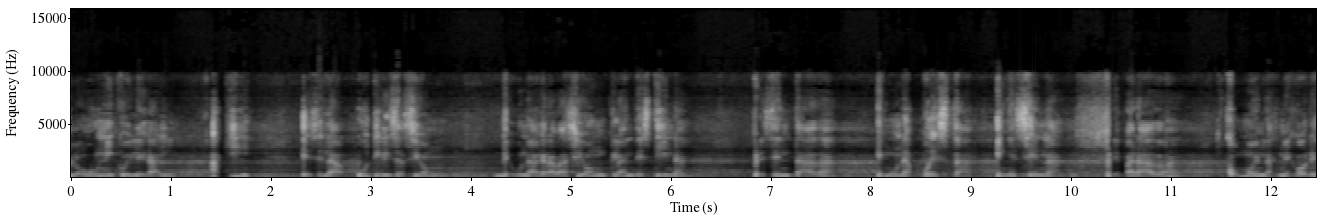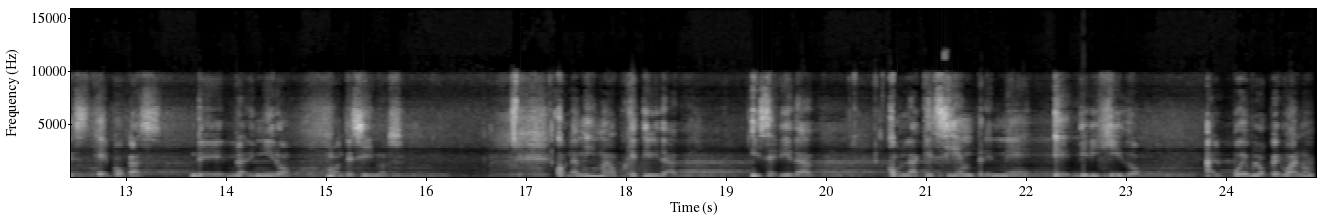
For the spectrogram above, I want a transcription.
Lo único ilegal aquí es la utilización de una grabación clandestina presentada en una puesta en escena preparada como en las mejores épocas de Vladimiro Montesinos. Con la misma objetividad y seriedad con la que siempre me he dirigido al pueblo peruano,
